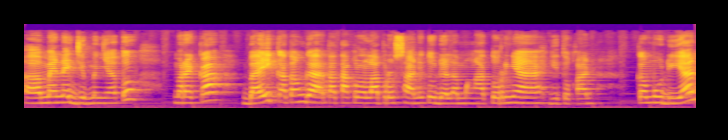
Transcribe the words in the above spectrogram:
uh, manajemennya tuh mereka baik atau enggak tata kelola perusahaan itu dalam mengaturnya gitu kan. Kemudian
